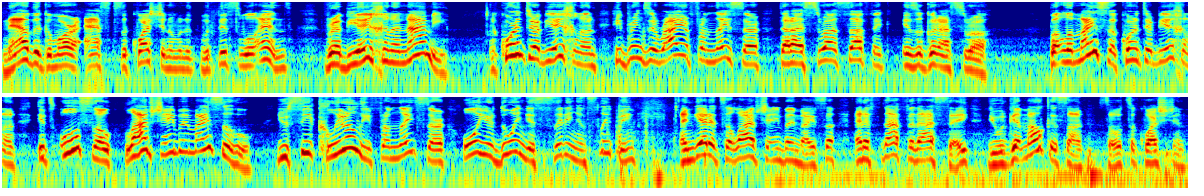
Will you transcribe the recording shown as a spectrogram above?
Now the Gemara asks the question, and with this will end. Rabbi Yechanan. According to Rabbi Yechanan, he brings a raya from Neisar that Asra Safik is a good Asra. But Lamaisa, according to Rabbi Yechanan, it's also Lav Shebe Maisahu. You see clearly from Neisar, all you're doing is sitting and sleeping, and yet it's alive Shein by Maisa, and if not for that say, you would get Malchus on. So it's a question.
